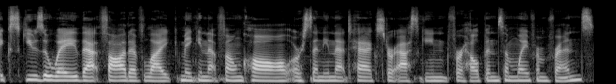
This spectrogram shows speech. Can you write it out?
excuse away that thought of like making that phone call or sending that text or asking for help in some way from friends.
